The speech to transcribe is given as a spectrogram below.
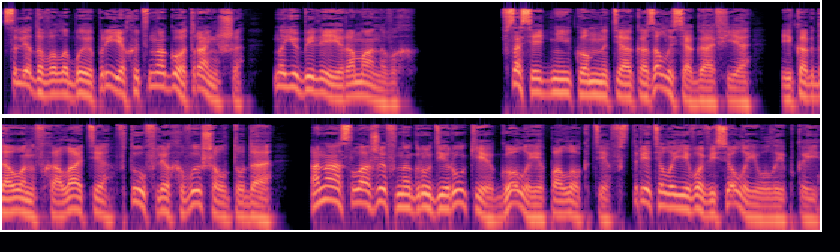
следовало бы приехать на год раньше, на юбилей Романовых. В соседней комнате оказалась Агафья, и когда он в халате, в туфлях вышел туда, она, сложив на груди руки, голые по локте, встретила его веселой улыбкой.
